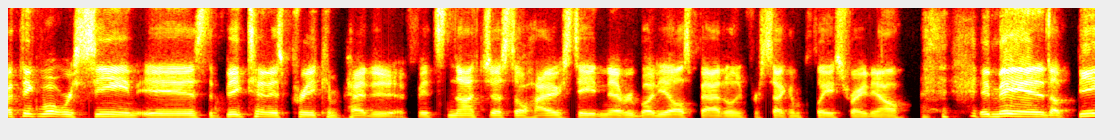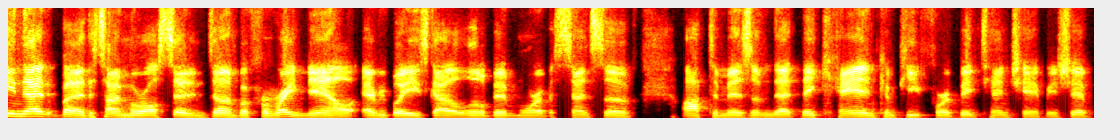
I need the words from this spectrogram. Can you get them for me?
I think what we're seeing is the Big Ten is pretty competitive. It's not just Ohio State and everybody else battling for second place right now. it may end up being that by the time we're all said and done, but for right now, everybody's got a little bit more of a sense of optimism that they can compete for a Big Ten championship.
